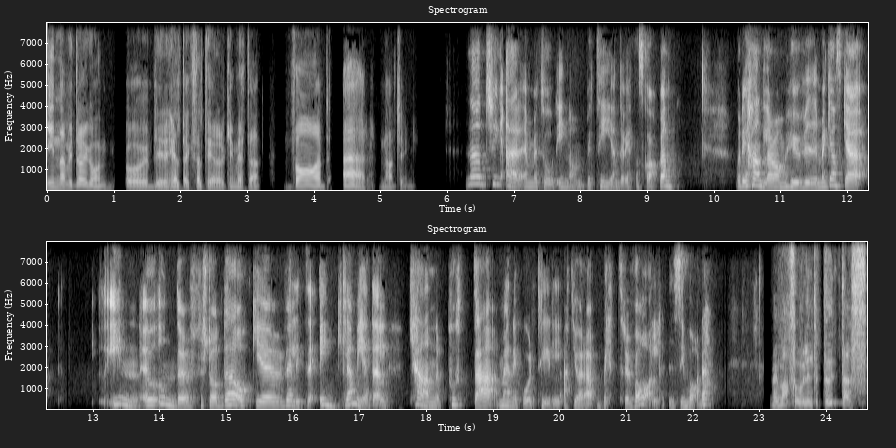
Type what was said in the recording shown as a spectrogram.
innan vi drar igång och blir helt exalterade kring detta. Vad är nudging? Nudging är en metod inom beteendevetenskapen. Och det handlar om hur vi med ganska in, underförstådda och eh, väldigt enkla medel kan putta människor till att göra bättre val i sin vardag. Men man får väl inte puttas?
